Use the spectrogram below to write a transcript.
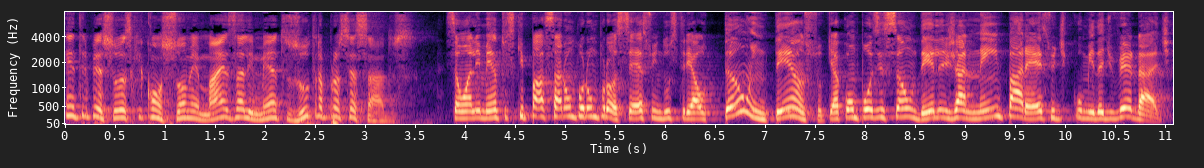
entre pessoas que consomem mais alimentos ultraprocessados. São alimentos que passaram por um processo industrial tão intenso que a composição deles já nem parece o de comida de verdade.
